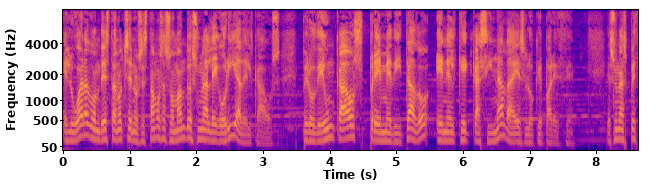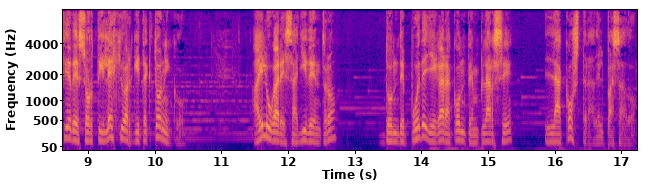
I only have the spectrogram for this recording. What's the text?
El lugar a donde esta noche nos estamos asomando es una alegoría del caos, pero de un caos premeditado en el que casi nada es lo que parece. Es una especie de sortilegio arquitectónico. Hay lugares allí dentro donde puede llegar a contemplarse la costra del pasado.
